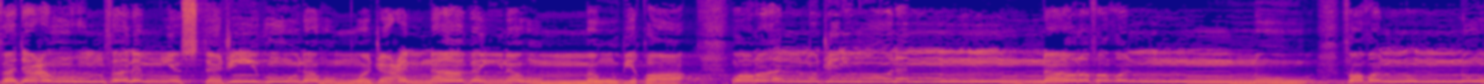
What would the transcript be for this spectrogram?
فدعوهم فلم يستجيبوا لهم وجعلنا بينهم موبقا ورأى المجرمون النار فظنوا فظنوا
